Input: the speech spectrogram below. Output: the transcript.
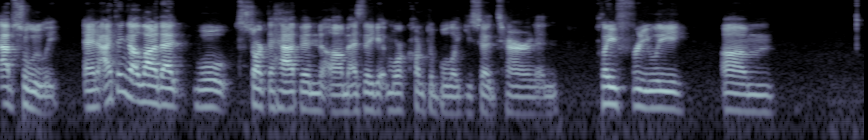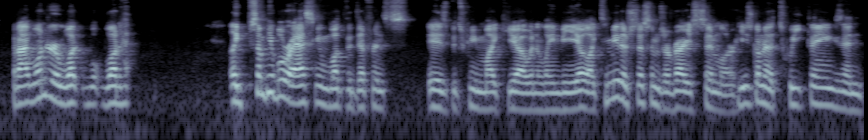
Absolutely. And I think a lot of that will start to happen um, as they get more comfortable, like you said, Taryn, and play freely. Um, but I wonder what, what, like some people were asking what the difference is between Mike Yeo and Alain Vigneault. Like to me, their systems are very similar. He's going to tweak things and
